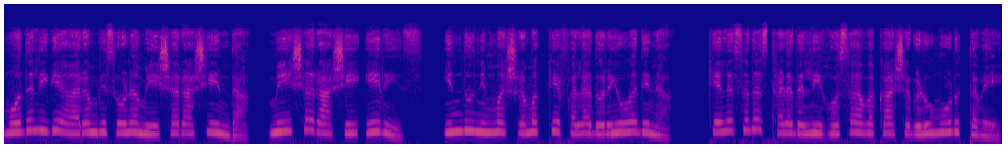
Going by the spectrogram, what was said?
ಮೊದಲಿಗೆ ಆರಂಭಿಸೋಣ ಮೇಷರಾಶಿಯಿಂದ. ಮೇಷರಾಶಿ ಏರೀಸ್, ಇಂದು ನಿಮ್ಮ ಶ್ರಮಕ್ಕೆ ಫಲ ದೊರೆಯುವ ದಿನ. ಕೆಲಸದ ಸ್ಥಳದಲ್ಲಿ ಹೊಸ ಅವಕಾಶಗಳು ಮೂಡುತ್ತವೆ.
